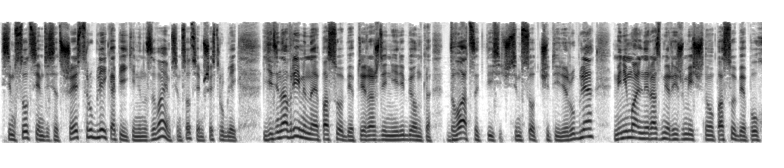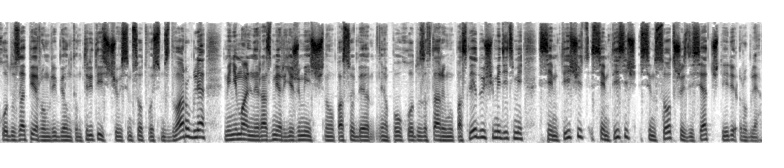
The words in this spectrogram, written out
776 рублей, копейки не называем, 776 рублей. Единовременное пособие при рождении ребенка 20 тысяч 700 704 рубля. Минимальный размер ежемесячного пособия по уходу за первым ребенком 3882 рубля. Минимальный размер ежемесячного пособия э, по уходу за вторым и последующими детьми 7764 рубля.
